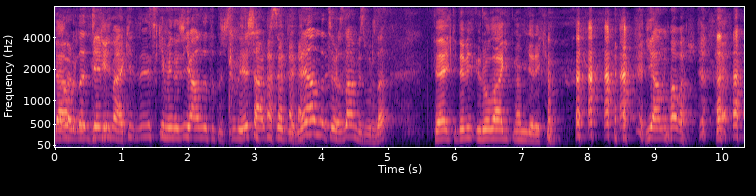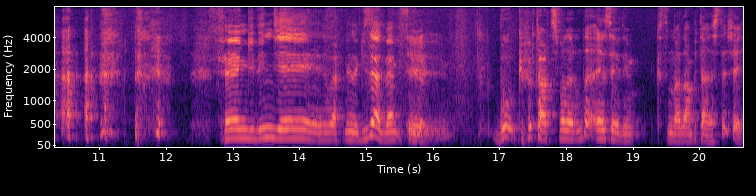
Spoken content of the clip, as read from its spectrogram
ben Orada Cemil Merkez kimin ucu yandı tutuştu diye şarkı söylüyor. ne anlatıyoruz lan biz burada? Belki de bir üroloğa gitmem gerekiyor. Yanma var. Sen gidince bak ne güzel ben seviyorum. Ee, bu küfür tartışmalarında en sevdiğim kısımlardan bir tanesi de şey.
